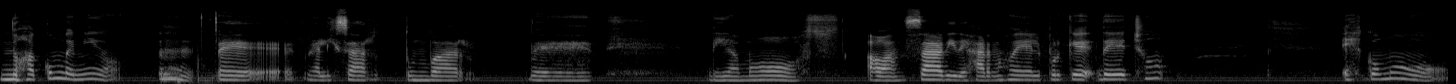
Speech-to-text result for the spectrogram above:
nos ha convenido eh, realizar, tumbar. Eh, digamos, avanzar y dejarnos de él, porque de hecho es como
